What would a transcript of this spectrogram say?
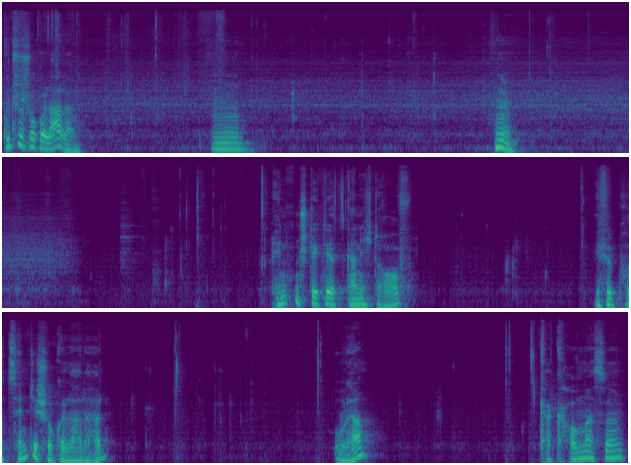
Gute Schokolade. Hm. Hm. Hinten steht jetzt gar nicht drauf, wie viel Prozent die Schokolade hat. Oder? Kakaomasse.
